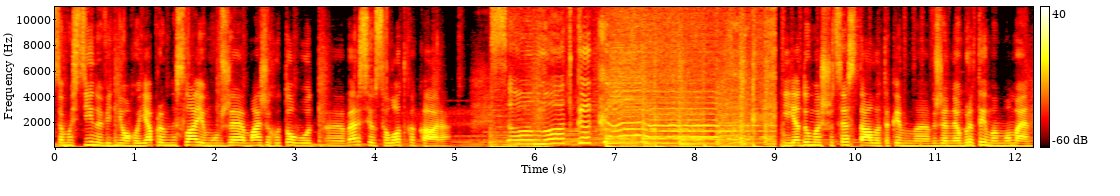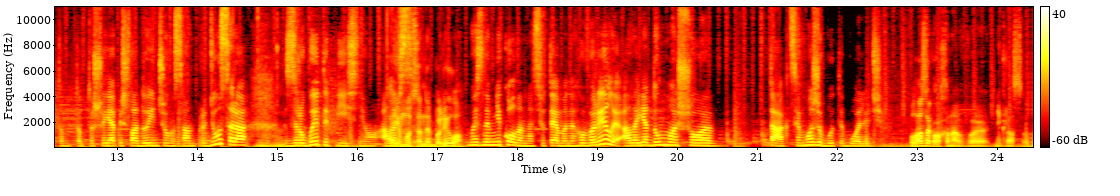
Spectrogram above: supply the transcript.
самостійно від нього. Я принесла йому вже майже готову е, версію солодка кара. Солодка кара. І я думаю, що це стало таким е, вже необратимим моментом. Тобто, що я пішла до іншого саунд-продюсера Мгм. зробити пісню. А йому це не боліло? ми з ним ніколи на цю тему не говорили, але я думаю, що так, це може бути боляче. Була закохана в е, Некрасова?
